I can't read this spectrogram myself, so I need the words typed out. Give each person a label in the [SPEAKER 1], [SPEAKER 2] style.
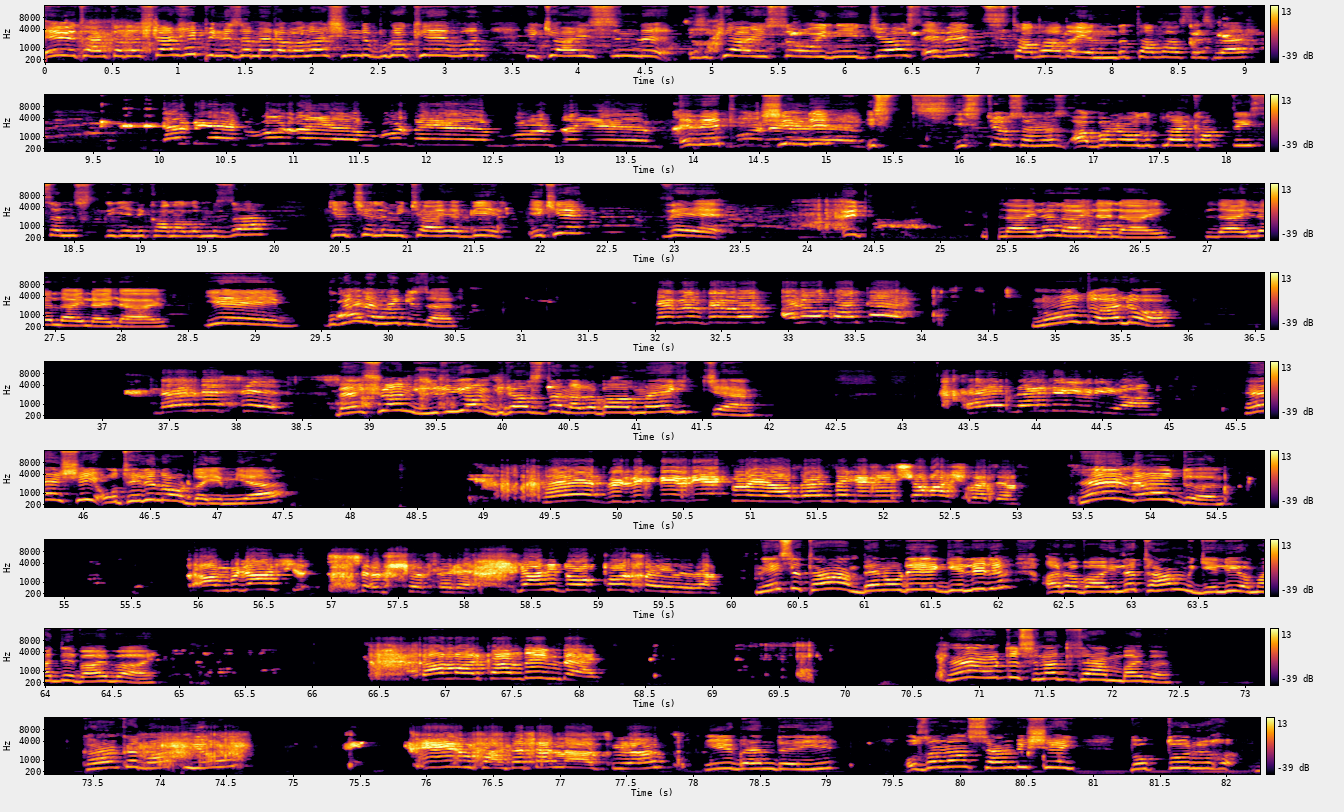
[SPEAKER 1] Evet arkadaşlar hepinize merhabalar. Şimdi Brookhaven hikayesinde hikayesi oynayacağız. Evet Talha da yanımda. Talha ses ver.
[SPEAKER 2] Evet buradayım buradayım buradayım.
[SPEAKER 1] Evet şimdi is- istiyorsanız abone olup like attıysanız yeni kanalımıza geçelim hikaye 1, 2 ve 3. Lay lay lay lay lay. Lay lay lay lay lay. Yay! Bugün de ne güzel.
[SPEAKER 2] Dırdır dırdır. Alo kanka.
[SPEAKER 1] Ne oldu alo?
[SPEAKER 2] Neredesin?
[SPEAKER 1] Ben şu an yürüyorum. Birazdan araba almaya gideceğim.
[SPEAKER 2] He nerede yürüyorsun?
[SPEAKER 1] He şey otelin oradayım ya.
[SPEAKER 2] He birlikte yürüyek mi ya? Ben de yeni işe başladım.
[SPEAKER 1] He ne oldun?
[SPEAKER 2] Şö- şoförü. Yani doktor sayılırım.
[SPEAKER 1] Neyse tamam ben oraya gelirim arabayla tamam mı? Geliyorum hadi bay bay.
[SPEAKER 2] Tam arkandayım ben.
[SPEAKER 1] Ha oradasın hadi tamam bay bay. Kanka ne yapıyorsun?
[SPEAKER 2] İyiyim kanka sen ne yapıyorsun?
[SPEAKER 1] İyi ben de iyi. O zaman sen bir şey doktor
